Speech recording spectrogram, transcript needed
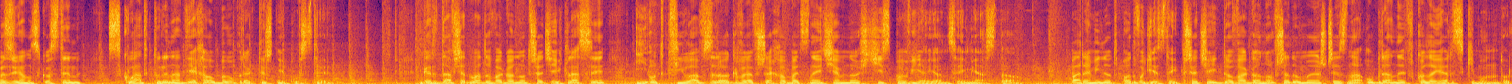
W związku z tym skład, który nadjechał, był praktycznie pusty. Gerda wsiadła do wagonu trzeciej klasy i utkwiła wzrok we wszechobecnej ciemności spowijającej miasto. Parę minut po 23 do wagonu wszedł mężczyzna ubrany w kolejarski mundur.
